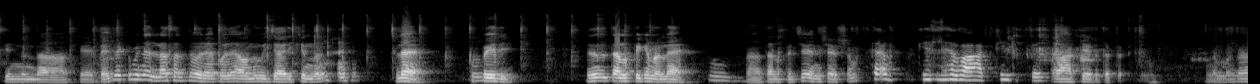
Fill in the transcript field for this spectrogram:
പിന്നെന്താ കേബേജൊക്കെ പിന്നെ എല്ലാ സ്ഥലത്തും ഒരേപോലെ ആവുമെന്ന് വിചാരിക്കുന്നു. അല്ലേ? ഉപ്പേരി. ഇത് തിളപ്പിക്കണം അല്ലേ. ആ തിളപ്പിച്ച് അതിന് ശേഷം വാട്ടിയെടുത്തിട്ട്. നമുക്ക്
